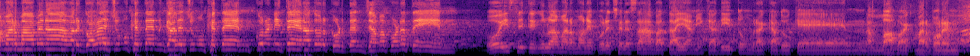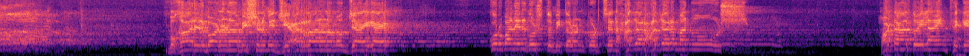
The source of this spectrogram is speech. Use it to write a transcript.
আমার মা মেনা আমার গলায় চুমু খেতেন, গালে চুমু খেতেন, কোলে নিতেন, আদর করতেন, জামা পড়াতেন। ওই স্মৃতিগুলো আমার মনে পড়েছে রে সাহাবা, তাই আমি কাঁদি, তোমরা কাঁদো কেন? আল্লাহ একবার পড়েন বুখারের বর্ণনা, বিশ্বনবী জিয়াররানা নামক জায়গায় কুরবানির গোশত বিতরণ করছেন হাজার হাজার মানুষ। হঠাৎ ওই লাইন থেকে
